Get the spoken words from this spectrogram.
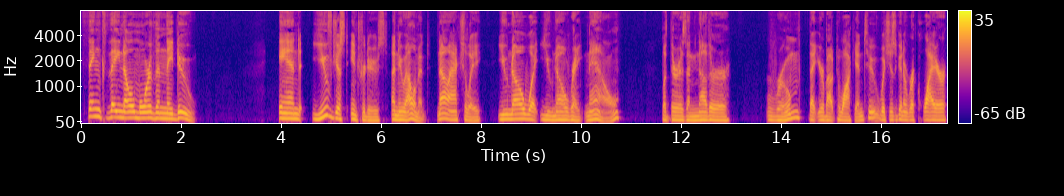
think they know more than they do. And you've just introduced a new element. No, actually, you know what you know right now, but there is another room that you're about to walk into, which is going to require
